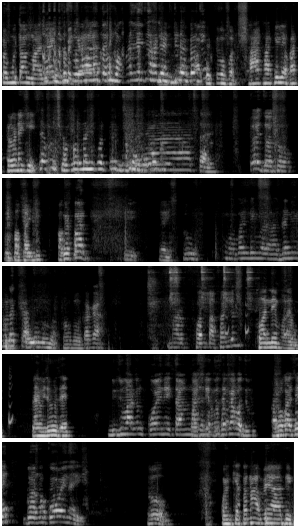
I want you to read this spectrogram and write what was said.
પણ હું તમને માજા આવીને પૈસા તમે મોબાઈલ લેજો હા ડેન્ટી આ તો ઉપર હા ખાકી લે વાત કરવા કી ખબર નહીં પડતી જોઈ જશો પકડ પકડ એ, તું. મોબાઈલ નહીં મળે આજે નહીં મળે કાલે નહીં મળે. કાકા મારો ફોન પાછો આલ્યો ફોન નહીં મળે. લાવી બીજું છે? બીજું મારે કન કોઈ નહીં તામ મારી કાં બધું? ઘરમાં કોઈ નહીં. જો કોઈ કહેતા ના અમે આથી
